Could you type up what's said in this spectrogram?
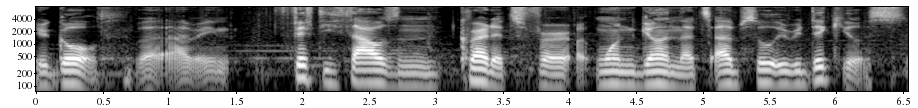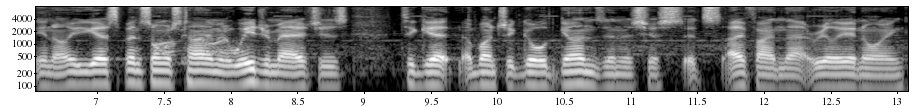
your gold. But I mean, 50,000 credits for one gun. That's absolutely ridiculous. You know, you got to spend so much time in wager matches to get a bunch of gold guns and it's just it's I find that really annoying.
